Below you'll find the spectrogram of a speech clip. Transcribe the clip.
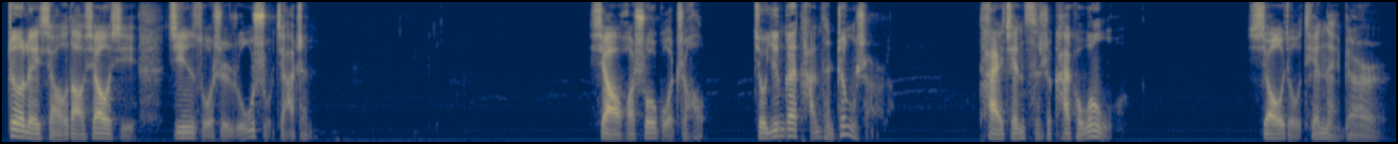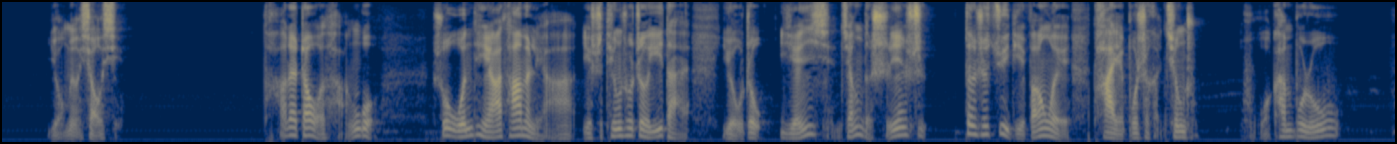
这类小道消息，金锁是如数家珍。笑话说过之后，就应该谈谈正事儿了。太前此时开口问我：“萧九天那边有没有消息？”他来找我谈过。说文天涯他们俩也是听说这一带有着严显江的实验室，但是具体方位他也不是很清楚。我看不如……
